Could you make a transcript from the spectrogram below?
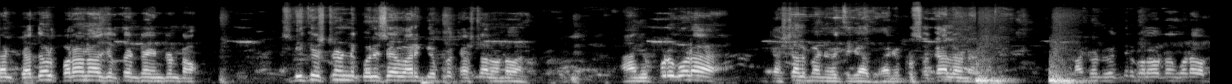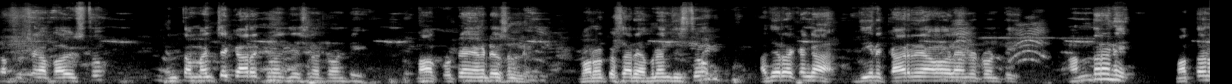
దాని పెద్దవాళ్ళు పురాణాలు చెప్తుంటే వింటుంటాం. శ్రీకృష్ణుడిని కొలిసే వారికి ఎప్పుడు కష్టాలు ఉండవని. ఆయన ఎప్పుడు కూడా కష్టాలు పడిన వ్యక్తి కాదు. ఆయన ఎప్పుడు సుఖాలు ఉండదు అటువంటి వ్యక్తిని కొలవడం కూడా ఒక అదృష్టంగా భావిస్తూ ఇంత మంచి కార్యక్రమం చేసినటువంటి మా కుటుంబ వెంకటేశ్వరుని మరొకసారి అభినందిస్తూ అదే రకంగా దీని కార్యనిర్వాహకులైనటువంటి అందరినీ మొత్తం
